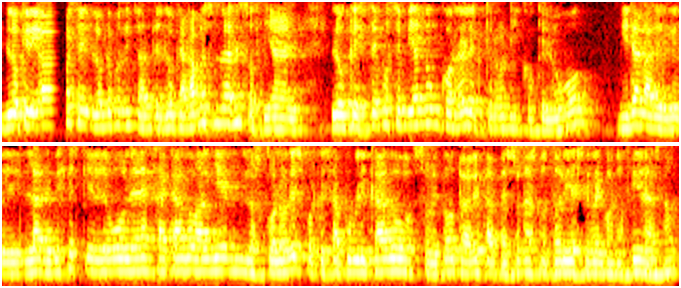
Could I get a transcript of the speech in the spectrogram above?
lo que digamos, lo que hemos dicho antes, lo que hagamos en una red social, lo que estemos enviando un correo electrónico, que luego, mira la de, la de veces que luego le ha sacado a alguien los colores porque se ha publicado, sobre todo otra vez a personas notorias y reconocidas, ¿no?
